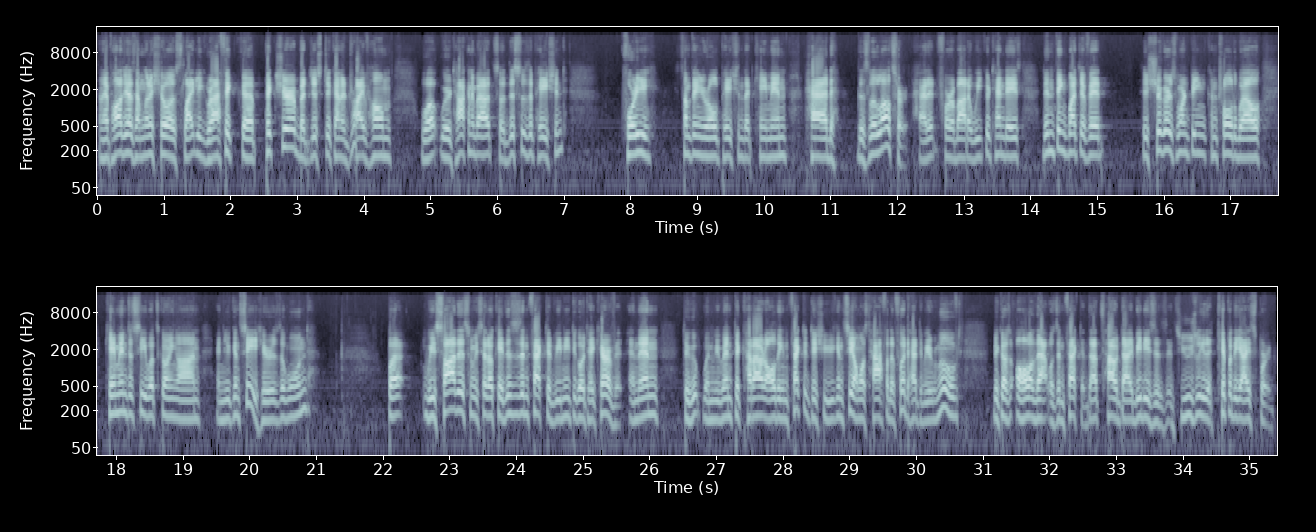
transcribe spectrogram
And I apologize, I'm going to show a slightly graphic uh, picture, but just to kind of drive home what we're talking about. So this was a patient, 40 something year old patient that came in, had this little ulcer. Had it for about a week or 10 days, didn't think much of it. His sugars weren't being controlled well, came in to see what's going on, and you can see here is the wound. But we saw this and we said, okay, this is infected, we need to go take care of it. And then to, when we went to cut out all the infected tissue, you can see almost half of the foot had to be removed because all of that was infected. That's how diabetes is. It's usually the tip of the iceberg.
